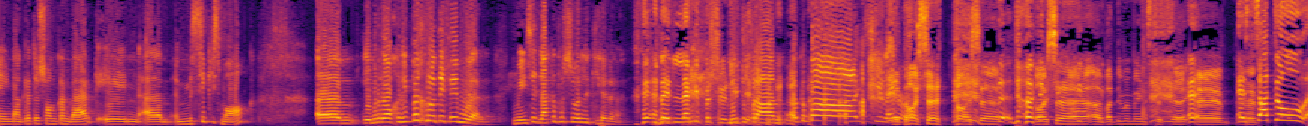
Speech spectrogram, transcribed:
en dankie dat ons saam kan werk en ehm um, musiekies maak. Ehm um, jy moet daar geniet by Groot FM hoor. Mense het lekker persoonlikhede. Hulle het lekker persoonlikhede. Vra, okay, bye. See you later. Daar's 'n daar's 'n daar's 'n wat noem mense dit 'n 'n 'n subtle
